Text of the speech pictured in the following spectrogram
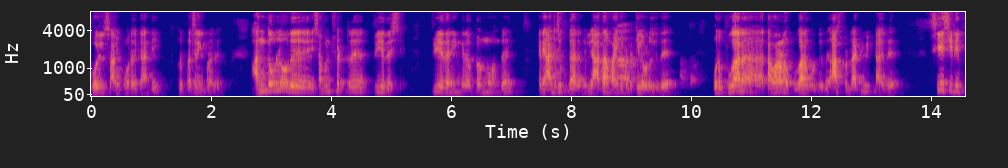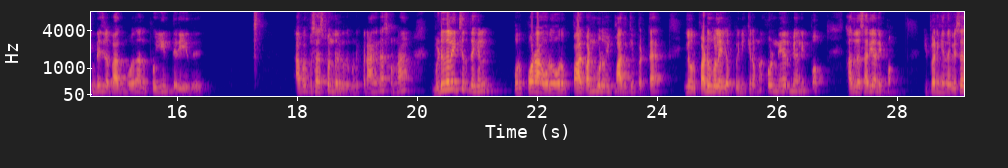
கோயில் சாமி கும்பிட்றதுக்காண்டி ஒரு பிரச்சனைக்கு போறாரு. அங்கே உள்ள ஒரு சப் இன்ஸ்பெக்டர் பிரியதர்ஷி பிரியதனிங்கிற பொண்ணு வந்து என்னை அடிச்சு விட்டாருன்னு சொல்லி அதான் மயக்கப்பட்டு கீழே விழுகுது. ஒரு புகாரை தவறான ஒரு புகாரை கொடுக்குது. ஹாஸ்பிட்டல் அட்மிட் ஆகுது. சிசிடி ஃபுட்டேஜில் பார்க்கும்போது அது பொய்ன்னு தெரியுது. அப்போ இப்போ சஸ்பெண்ட் இருக்குது இப்போ நாங்கள் என்ன சொன்னால் விடுதலை சிறுத்தைகள் ஒரு போரா ஒரு ஒரு பா வன்கொடுமை பாதிக்கப்பட்ட இல்லை ஒரு படுகொலையில் போய் நிற்கிறோம்னா ஒரு நேர்மையாக நிற்போம். அதில் சரியாக நிற்போம். இப்போ நீங்கள் இந்த விச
